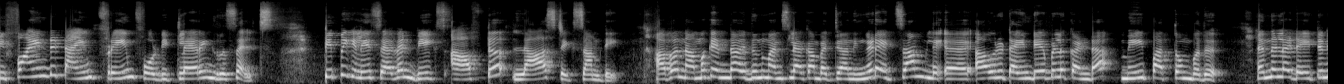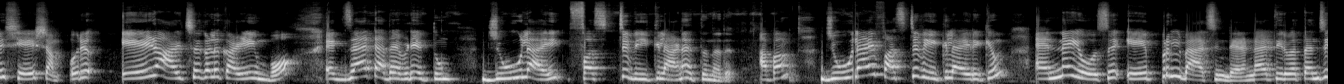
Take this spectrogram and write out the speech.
defined time frame for declaring results typically seven weeks after last exam day അപ്പൊ നമുക്ക് എന്താ ഇതെന്ന് മനസ്സിലാക്കാൻ പറ്റുക? നിങ്ങളുടെ എക്സാം ആ ഒരു ടൈം ടേബിൾ കണ്ട മെയ് പത്തൊമ്പത് എന്നുള്ള ഡേറ്റിന് ശേഷം ഒരു ഏഴ് ആഴ്ചകൾ കഴിയുമ്പോൾ എക്സാക്ട് അത് എവിടെ എത്തും? ജൂലൈ ഫസ്റ്റ് വീക്കിലാണ് എത്തുന്നത്. അപ്പം ജൂലൈ ഫസ്റ്റ് വീക്കിലായിരിക്കും N I O S April ബാച്ചിന്റെ രണ്ടായിരത്തി ഇരുപത്തഞ്ച്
